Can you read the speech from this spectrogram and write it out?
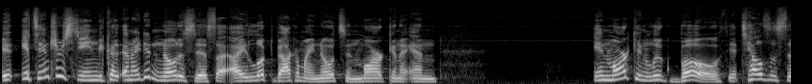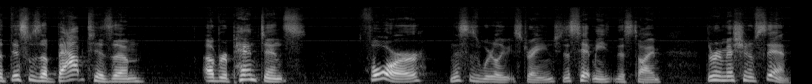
It, it's interesting because, and I didn't notice this, I, I looked back on my notes in Mark, and, and in Mark and Luke both, it tells us that this was a baptism of repentance for, this is really strange, this hit me this time, the remission of sin.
